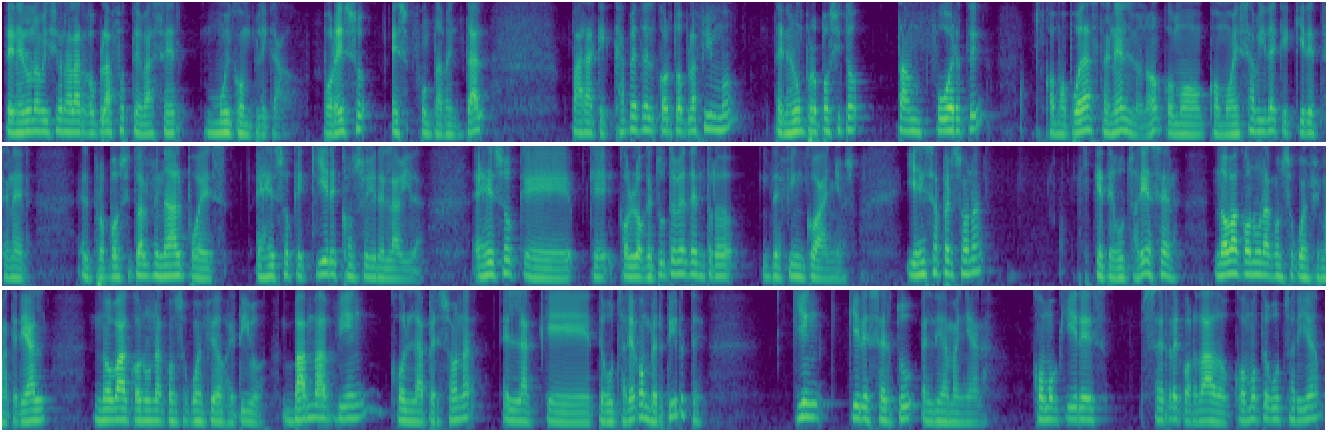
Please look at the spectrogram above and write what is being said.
tener una visión a largo plazo te va a ser muy complicado. Por eso es fundamental para que escapes del cortoplacismo, tener un propósito tan fuerte como puedas tenerlo, ¿no? Como, como esa vida que quieres tener. El propósito al final, pues, es eso que quieres conseguir en la vida. Es eso que, que con lo que tú te ves dentro de cinco años. Y es esa persona que te gustaría ser. No va con una consecuencia material, no va con una consecuencia de objetivo. Va más bien con la persona en la que te gustaría convertirte. ¿Quién quieres ser tú el día de mañana? ¿Cómo quieres ser recordado? ¿Cómo te gustaría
